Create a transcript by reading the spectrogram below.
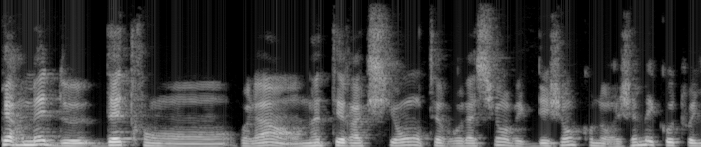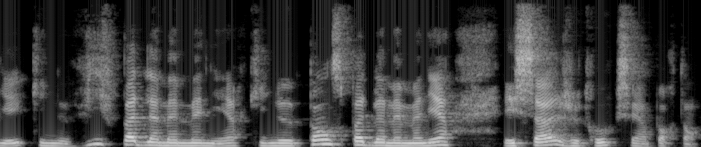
permet d'être en, voilà, en interaction, en interrelation avec des gens qu'on n'aurait jamais côtoyés, qui ne vivent pas de la même manière, qui ne pensent pas de la même manière. Et ça, je trouve que c'est important.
